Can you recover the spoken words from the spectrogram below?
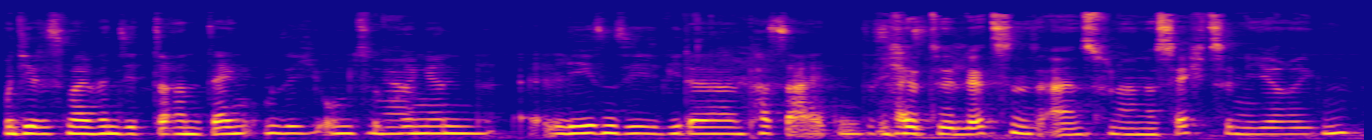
und jedes Mal, wenn sie daran denken, sich umzubringen, ja. lesen sie wieder ein paar Seiten. Das ich heißt, hatte letztens eins von einer 16-Jährigen,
